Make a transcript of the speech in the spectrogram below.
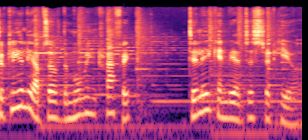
To clearly observe the moving traffic, delay can be adjusted here.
